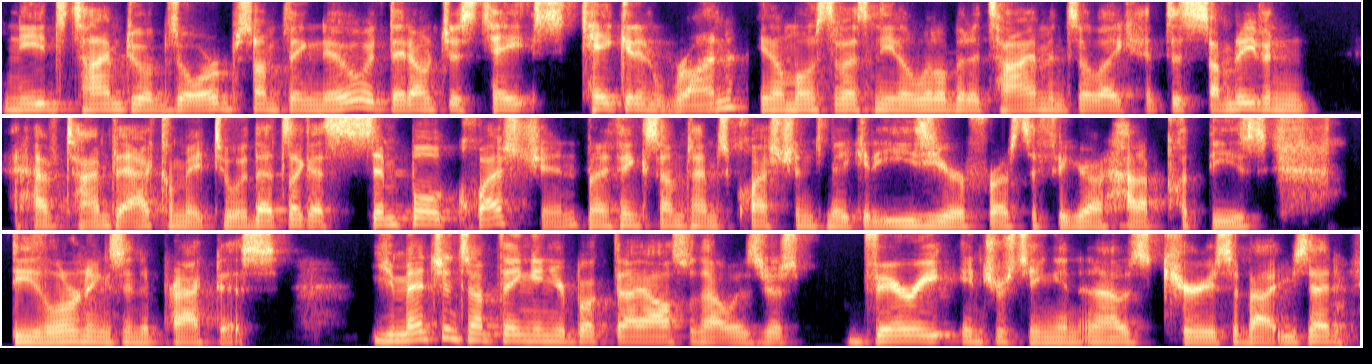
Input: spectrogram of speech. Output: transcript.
needs time to absorb something new. They don't just take take it and run. You know, most of us need a little bit of time. And so like does somebody even have time to acclimate to it? That's like a simple question. But I think sometimes questions make it easier for us to figure out how to put these these learnings into practice. You mentioned something in your book that I also thought was just very interesting and, and I was curious about. You said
